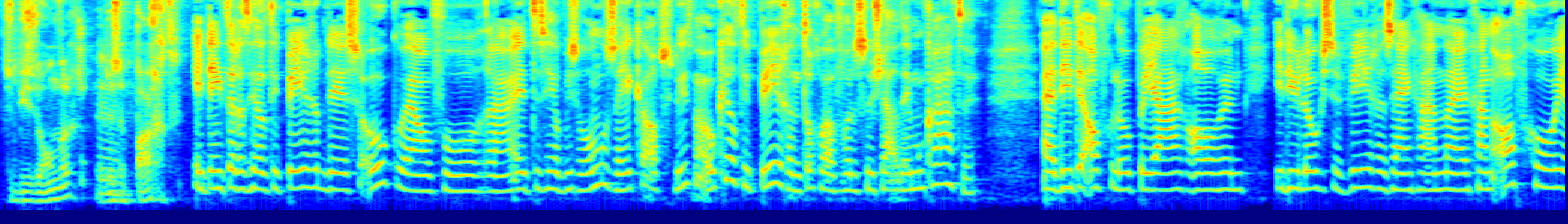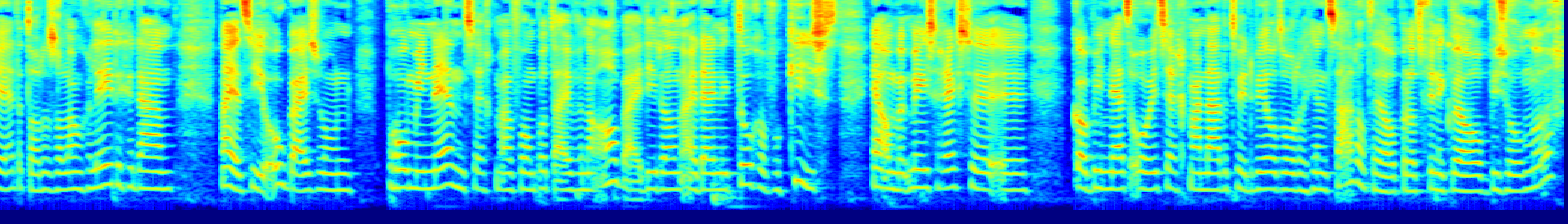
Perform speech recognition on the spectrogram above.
Het is bijzonder, het is apart. Ik denk dat het heel typerend is ook wel voor... Uh, het is heel bijzonder, zeker, absoluut. Maar ook heel typerend toch wel voor de Sociaaldemocraten. Uh, die de afgelopen jaren al hun ideologische veren zijn gaan, uh, gaan afgooien. Dat hadden ze al lang geleden gedaan. Nou ja, dat zie je ook bij zo'n prominent zeg maar, van Partij van de Arbeid... die dan uiteindelijk toch ervoor kiest... Ja, om het meest rechtse kabinet ooit zeg maar, na de Tweede Wereldoorlog in het zadel te helpen. Dat vind ik wel bijzonder.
